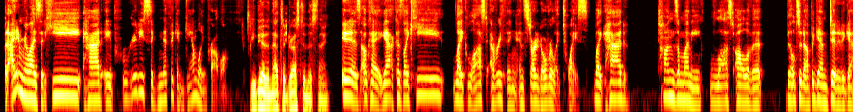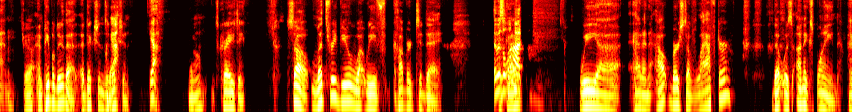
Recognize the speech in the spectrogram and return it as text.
But I didn't realize that he had a pretty significant gambling problem. he did and that's addressed in this thing It is. Okay. Yeah, cuz like he like lost everything and started over like twice. Like had tons of money, lost all of it, built it up again, did it again. yeah and people do that addiction's Yeah. addiction Yeah. you know it's crazy so let's review what we've covered today It was Okay. a lot. we uh had an outburst of laughter that was unexplained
